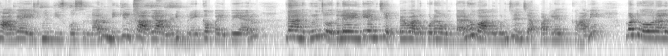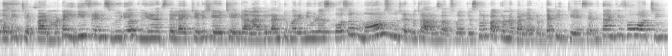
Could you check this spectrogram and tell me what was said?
కావ్య యష్మి తీసుకొస్తున్నారు? నిఖిల్ కావ్య ఆల్రెడీ బ్రేకప్ అయిపోయారు. దాని గురించి వదిలేయండి అని చెప్పే వాళ్ళు కూడా ఉంటారు. వాళ్ళ గురించి నేను చెప్పట్లేదు. కానీ బట్ ఓవరాల్గా అది చెప్పాను అనమాట ఇది ఫ్రెండ్స్ వీడియో వీడియో నచ్చితే లైక్ చేయండి షేర్ చేయండి. అలాగే ఇలాంటి మరిన్ని వీడియోస్ కోసం మామ్స్ ముచ్చట్లు ఛానల్ సబ్స్క్రైబ్ చేసుకుని పక్కన బెల్ ఐకాన్ క్లిక్ చేసేయండి. Thank you for watching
